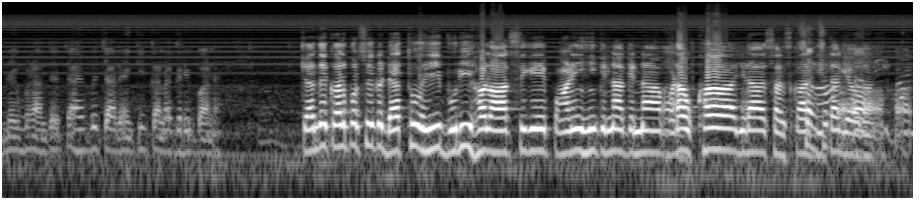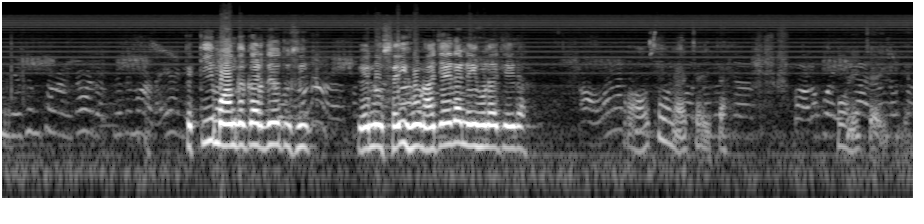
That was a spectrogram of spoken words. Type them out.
ਨਹੀਂ ਬਣਾਉਂਦੇ ਚਾਹੇ ਵਿਚਾਰੇ ਕੀ ਕਰਨਾ ਗਰੀਬਾਂ ਨੇ। ਕਹਿੰਦੇ ਕੱਲ ਪਰਸੋਂ ਇੱਕ ਡੈਥ ਹੋਈ ਬੁਰੀ ਹਾਲਾਤ ਸੀਗੇ ਪਾਣੀ ਹੀ ਕਿੰਨਾ ਕਿੰਨਾ ਬੜਾ ਔਖਾ ਜਿਹੜਾ ਸੰਸਕਾਰ ਕੀਤਾ ਗਿਆ ਉਹਦਾ। ਹਾਂ, ਤੇ ਕੀ ਮੰਗ ਕਰਦੇ ਹੋ ਤੁਸੀਂ? ਇਹਨੂੰ ਸਹੀ ਹੋਣਾ ਚਾਹੀਦਾ ਨਹੀਂ ਹੋਣਾ ਚਾਹੀਦਾ? ਆਹ ਹੋਣਾ ਚਾਹੀਦਾ। ਹੋਣੀ ਚਾਹੀਦੀ ਹੈ।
